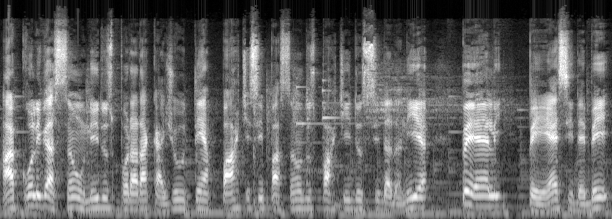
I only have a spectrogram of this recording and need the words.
A coligação Unidos por Aracaju tem a participação dos partidos Cidadania, PL, PSDB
